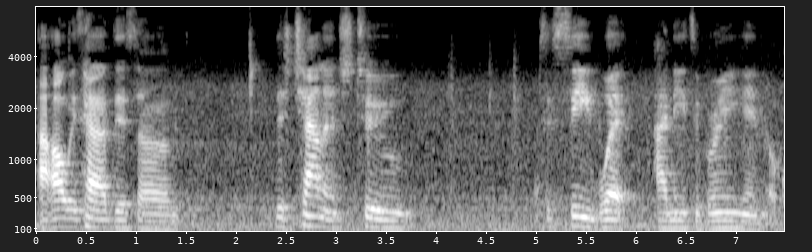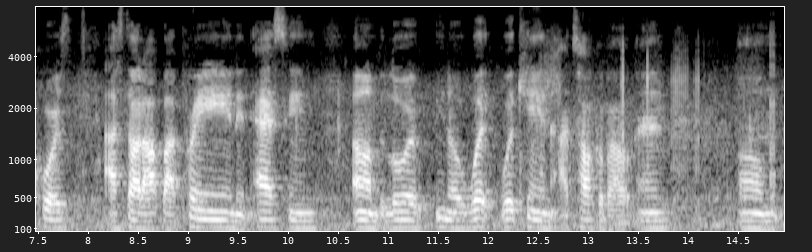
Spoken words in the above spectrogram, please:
I always have this, um, this challenge to, to see what I need to bring. And of course, I start out by praying and asking um, the Lord, you know, what, what can I talk about? And um,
